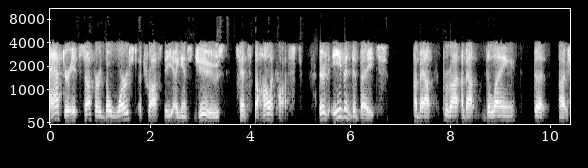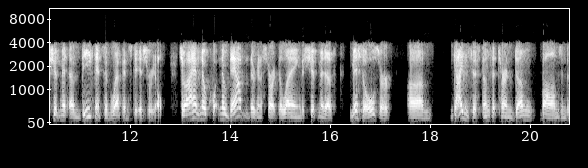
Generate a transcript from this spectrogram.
after it suffered the worst atrocity against Jews since the Holocaust. There's even debate about about delaying the uh, shipment of defensive weapons to Israel. So I have no no doubt that they're going to start delaying the shipment of missiles or um, guidance systems that turn dumb bombs into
